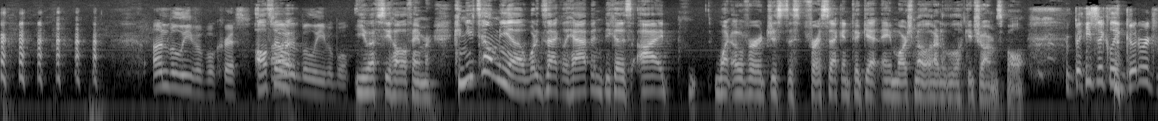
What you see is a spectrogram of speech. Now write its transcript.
Unbelievable, Chris. Also- unbelievable. UFC Hall of Famer. Can you tell me uh, what exactly happened? Because I went over just to, for a second to get a marshmallow out of the Lucky Charms bowl. Basically, Goodridge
